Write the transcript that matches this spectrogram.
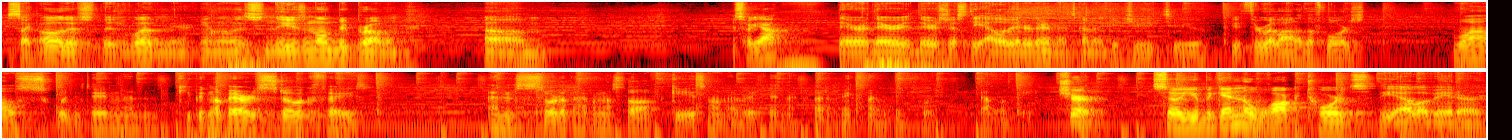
It's like, oh, there's there's Vladimir. You know, there's, there's no big problem. Um, so yeah, there there there's just the elevator there, and that's gonna get you to, to through a lot of the floors. While squinting and keeping a very stoic face, and sort of having a soft gaze on everything, I try to make my way toward the elevator. Sure. So you begin to walk towards the elevator,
